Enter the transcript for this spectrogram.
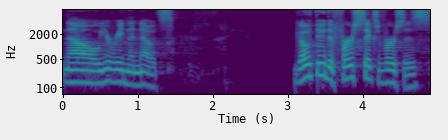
No, you're reading the notes. Go through the first six verses.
